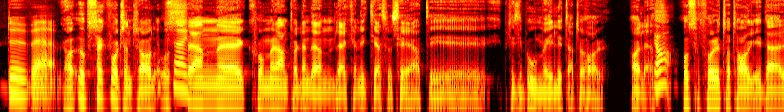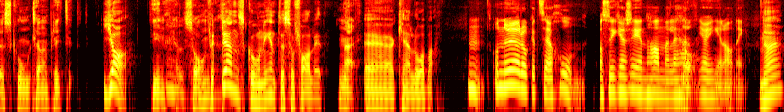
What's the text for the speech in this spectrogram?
du... Eh, Ja, uppsök vårdcentral och Uppsök. sen eh, kommer antagligen den läkaren till och säga att det är i princip omöjligt att du har ALS. Ja. Och så får du ta tag i där skon klämmer på riktigt. Ja, Din Mm. hälsoångest. för den skon är inte så farlig. Nej. Eh, kan jag lova. mm. Och nu har jag råkat säga hon. Alltså det kanske är en han eller hen. Ja. Jag har ingen aning. Nej, Bara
